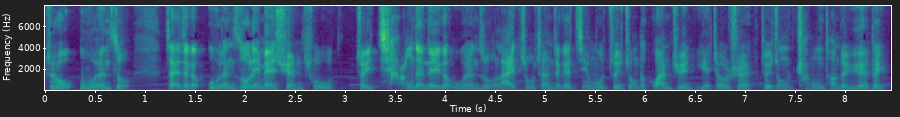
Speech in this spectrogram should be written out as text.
最后五人组。在这个五人组里面选出最强的那个五人组来组成这个节目最终的冠军，也就是最终成团的乐队。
